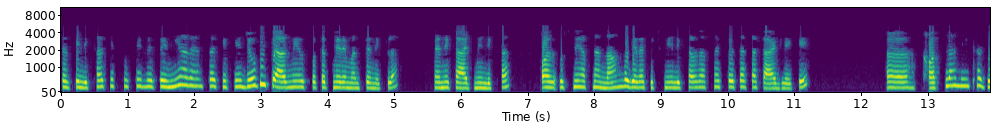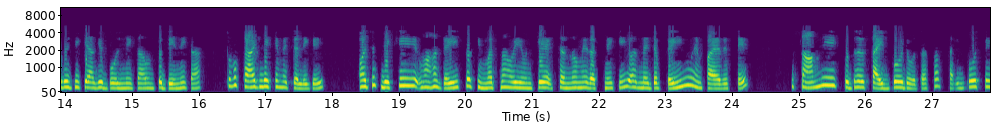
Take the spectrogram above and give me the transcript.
करके लिखा कि तुसी में से नहीं आ रहम था कितनी जो भी प्यार में उस वक्त मेरे मन से निकला। मैंने कार्ड में लिखा और उसने अपना नाम वगैरह कुछ नहीं लिखा और अपना छोटा सा कार्ड लेके हौसला नहीं था गुरु जी के आगे बोलने का, उनको देने का तो वो कार्ड लेके मैं चली गई। और जब देखी वहाँ गई तो हिम्मत ना हुई उनके चरणों में रखने की और मैं जब गई हूँ एम्पायर से तो सामने एक उधर साइड बोर्ड होता था साइड बोर्ड पे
